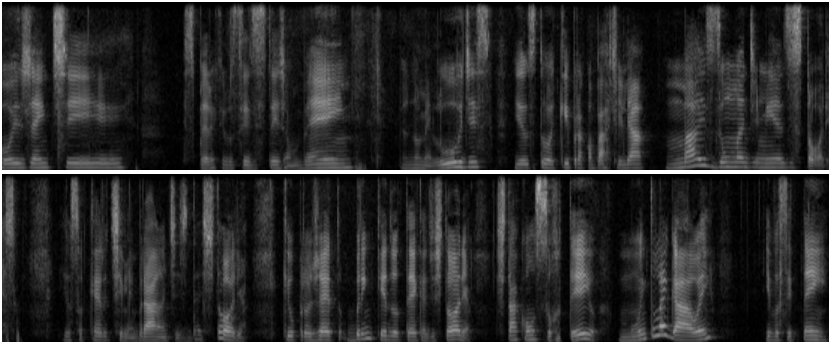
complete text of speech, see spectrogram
Oi, gente. Espero que vocês estejam bem. Meu nome é Lourdes e eu estou aqui para compartilhar mais uma de minhas histórias. E eu só quero te lembrar, antes da história, que o projeto Brinquedoteca de História está com um sorteio muito legal, hein? E você tem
